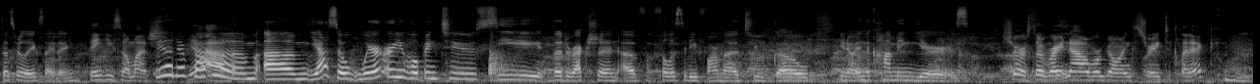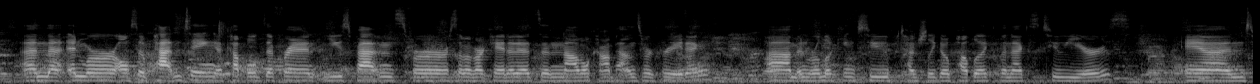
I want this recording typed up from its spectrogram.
That's really exciting. Thank you so much. Yeah, no problem. Yeah. Um, yeah, so where are you hoping to see the direction of Felicity Pharma to go, you know, in the coming years? Sure. So right now we're going straight to clinic, mm-hmm. and and we're also patenting a couple different use patents for some of our candidates and novel compounds we're creating, um, and we're looking to potentially go public the next two years, and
